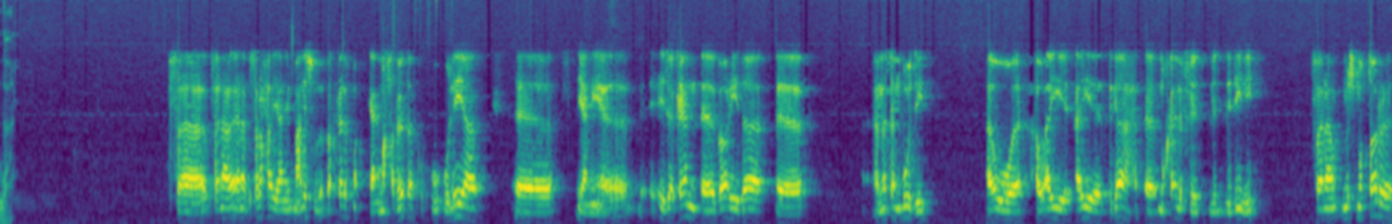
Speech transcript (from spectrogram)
نعم. ف- فأنا أنا بصراحة يعني معلش بختلف يعني مع حضرتك وليا آه، يعني آه، إذا كان آه، جاري ده مثلا بوذي أو أو أي أي اتجاه مخالف لديني فأنا مش مضطر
